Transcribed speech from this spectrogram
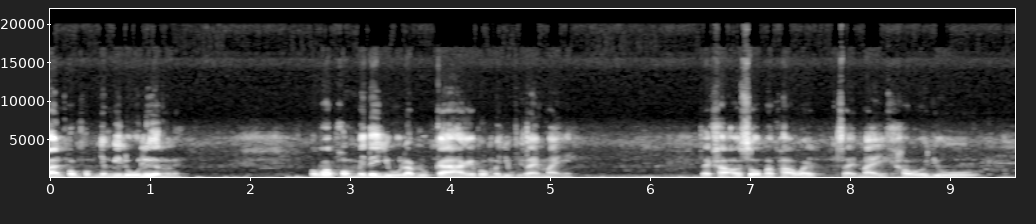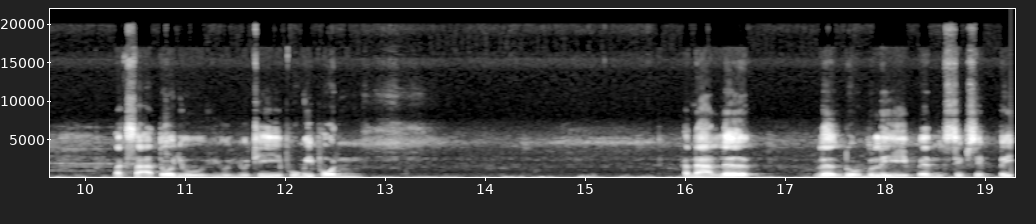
บ้านผมผมยังไม่รู้เรื่องเลย เพราะว่าผมไม่ได้อยู่ลำลูกกาไงผมมาอยู่สายไหม แต่เขาเอาศพมาเผาไว้สายไหมเขาอยู่ รักษาตัวอยู่อยู่อยู่ที่ภูมิพล ขนาดเลิกเลิกดูดบุหรี่เป็นสิบสิบปี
